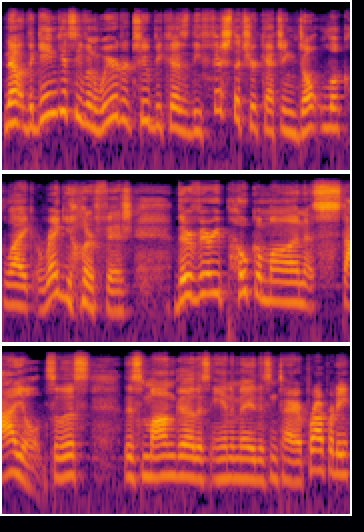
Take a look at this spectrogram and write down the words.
Now, the game gets even weirder too because the fish that you're catching don't look like regular fish. They're very Pokemon styled. So this this manga, this anime, this entire property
